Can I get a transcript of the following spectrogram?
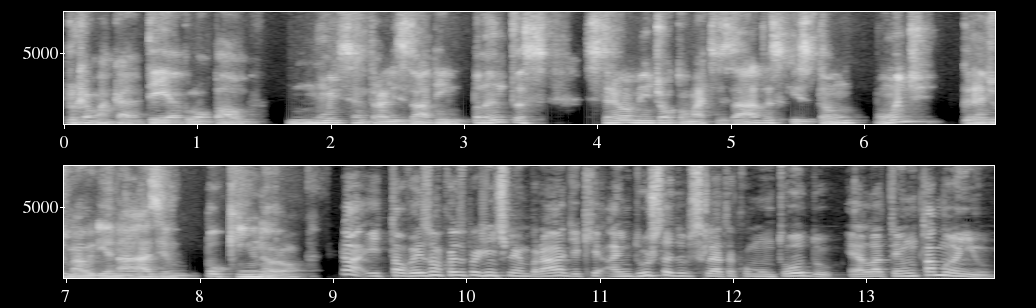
porque é uma cadeia global muito centralizada em plantas extremamente automatizadas que estão onde? Grande maioria na Ásia, um pouquinho na Europa. Ah, e talvez uma coisa para a gente lembrar de que a indústria da bicicleta como um todo, ela tem um tamanho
